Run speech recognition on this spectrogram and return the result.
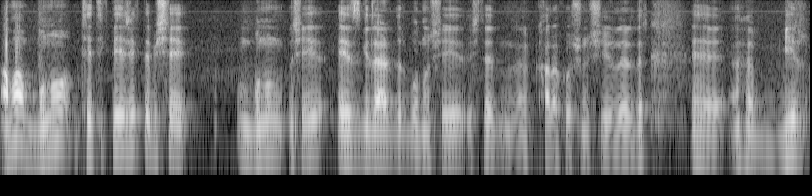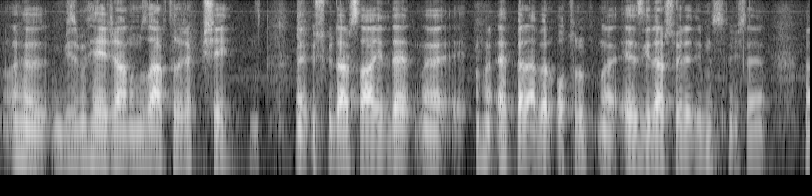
Ama bunu tetikleyecek de bir şey bunun şeyi ezgilerdir, bunun şeyi işte e, Karakoç'un şiirleridir. Ee, bir e, bizim heyecanımızı artıracak bir şey. E, Üsküdar sahilde e, hep beraber oturup e, ezgiler söylediğimiz işte e,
